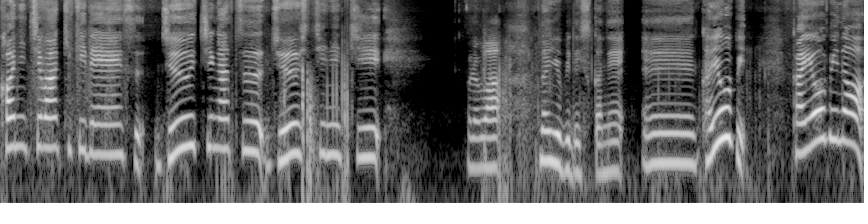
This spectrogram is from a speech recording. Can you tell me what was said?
こんにちは、キキです。11月17日。これは何曜日ですかね。えー、火曜日。火曜日の、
